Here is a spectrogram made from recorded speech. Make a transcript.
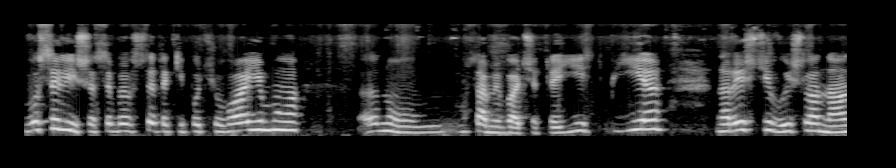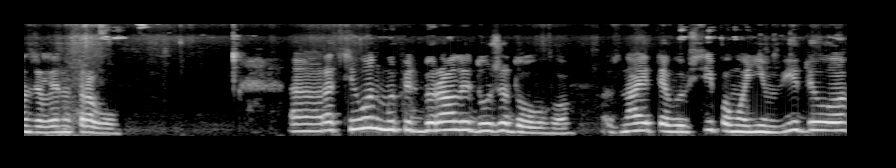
веселіше себе все-таки почуваємо. Е, Ну, самі бачите, їсть п'є, нарешті вийшла на зелену траву. Е, Раціон ми підбирали дуже довго. Знаєте, ви всі по моїм відео,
